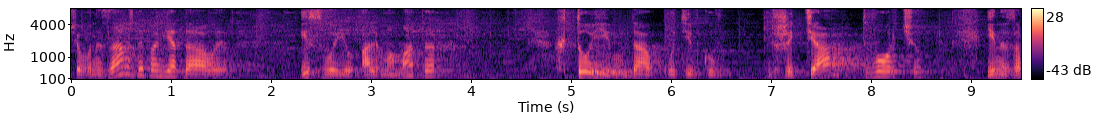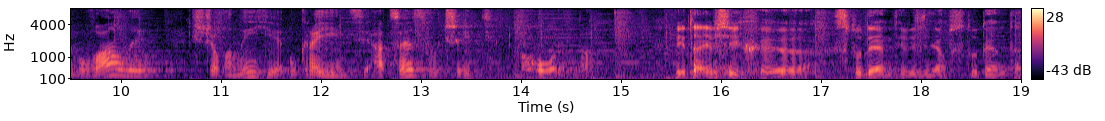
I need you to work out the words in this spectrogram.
щоб вони завжди пам'ятали і свою альма-матер, хто їм дав путівку в життя творчу, і не забували, що вони є українці, а це звучить гордо. Вітаю всіх е, студентів із Днем студента.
